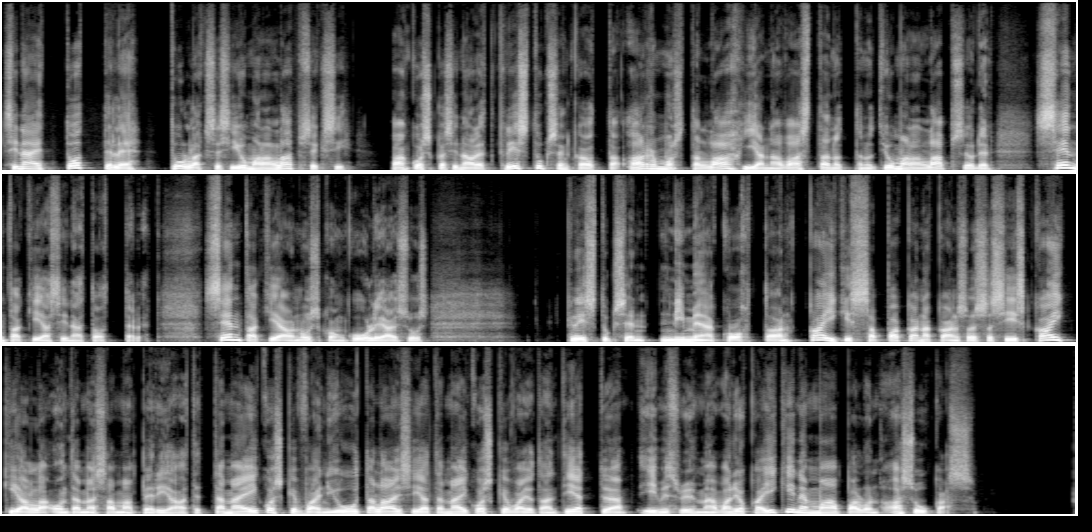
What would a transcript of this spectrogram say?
Sinä et tottele tullaksesi Jumalan lapseksi, vaan koska sinä olet Kristuksen kautta armosta lahjana vastaanottanut Jumalan lapseuden, sen takia sinä tottelet. Sen takia on uskon kuuliaisuus Kristuksen nimeä kohtaan kaikissa pakanakansoissa, siis kaikkialla on tämä sama periaate. Tämä ei koske vain juutalaisia, tämä ei koske vain jotain tiettyä ihmisryhmää, vaan joka ikinen maapallon asukas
